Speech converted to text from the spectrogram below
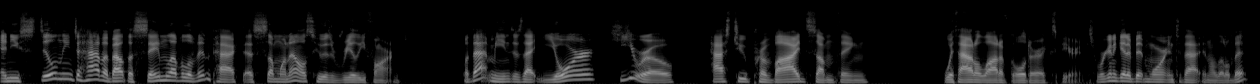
and you still need to have about the same level of impact as someone else who is really farmed. What that means is that your hero has to provide something without a lot of gold or experience. We're going to get a bit more into that in a little bit.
